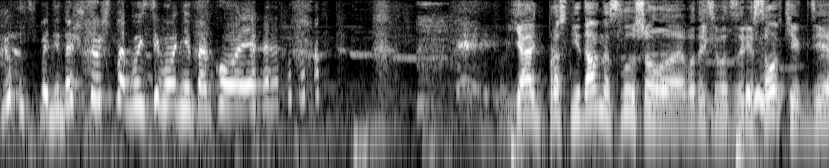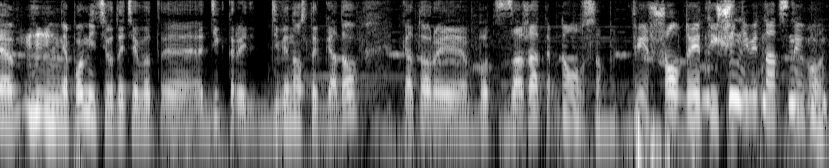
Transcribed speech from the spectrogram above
Господи, да что ж с тобой сегодня такое? Я просто недавно слушал э, вот эти вот зарисовки, где, помните, вот эти вот э, дикторы 90-х годов, которые вот с зажатым носом. Шел 2019 год.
